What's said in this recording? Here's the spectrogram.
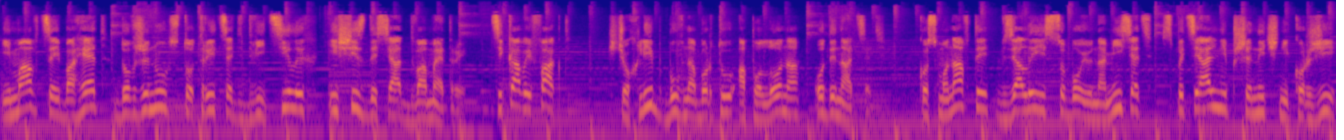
І мав цей багет довжину 132,62 метри. Цікавий факт, що хліб був на борту Аполлона 11. Космонавти взяли із собою на місяць спеціальні пшеничні коржі,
